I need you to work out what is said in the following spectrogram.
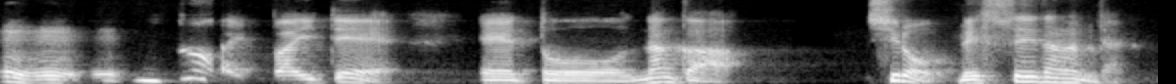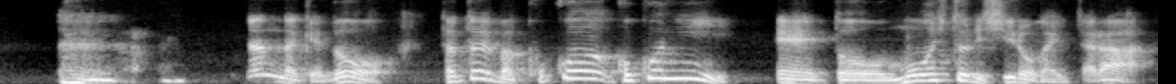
うんうんうん、黒がいっぱいいて、えっと、なんか、白、劣勢だな、みたいな。なんだけど、例えば、ここ、ここに、えっ、ー、と、もう一人白がいたら、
